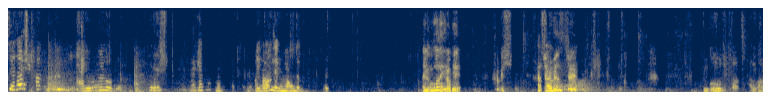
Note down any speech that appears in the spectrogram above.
제가 아 요런 걸로. 아니 가운데 가운데. 아, 한 번에 이렇게, 이렇게, 한 자르면, 제, 그리고 어,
